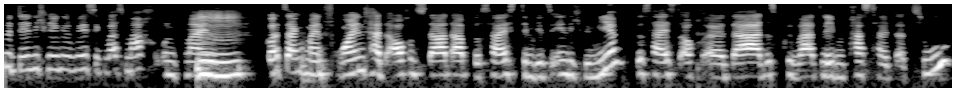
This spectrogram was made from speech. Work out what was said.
mit denen ich regelmäßig was mache. Und mein, mhm. Gott sei Dank, mein Freund hat auch ein Startup, das heißt, dem geht's ähnlich wie mir. Das heißt auch äh, da, das Privatleben passt halt dazu.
